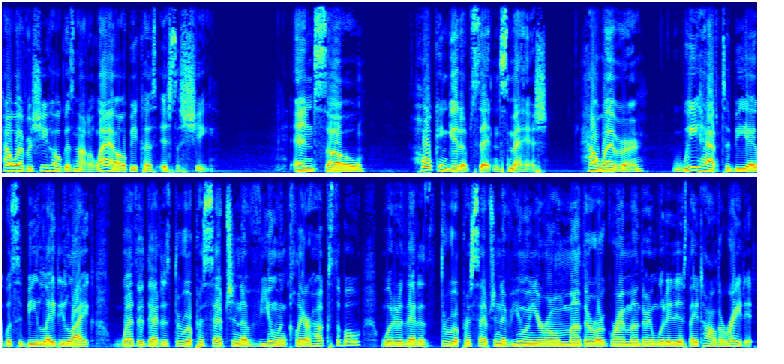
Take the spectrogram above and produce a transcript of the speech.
However, She Hulk is not allowed because it's a she. And so Hulk can get upset and smash. However, we have to be able to be ladylike, whether that is through a perception of viewing Claire Huxtable, whether that is through a perception of viewing your own mother or grandmother and what it is they tolerated.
